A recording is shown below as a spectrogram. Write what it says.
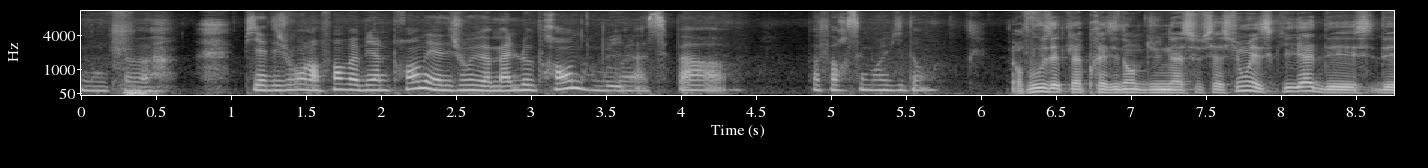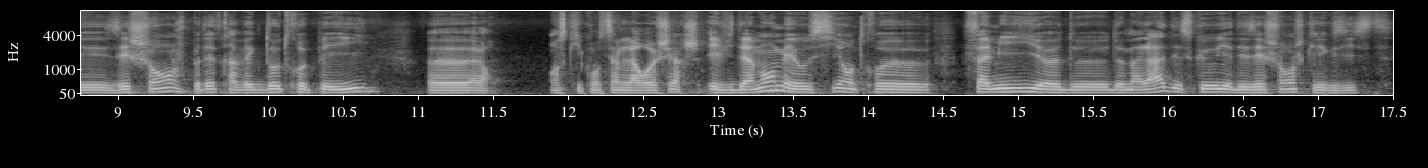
Donc, euh, puis il y a des jours où l'enfant va bien le prendre, et il y a des jours où il va mal le prendre. Donc voilà, c'est pas, pas forcément évident. Alors vous, vous êtes la présidente d'une association. Est-ce qu'il y a des, échanges peut-être avec d'autres pays euh, Alors, en ce qui concerne la recherche, évidemment, mais aussi entre familles de, de malades? Est-ce qu'il y a des échanges qui existent?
